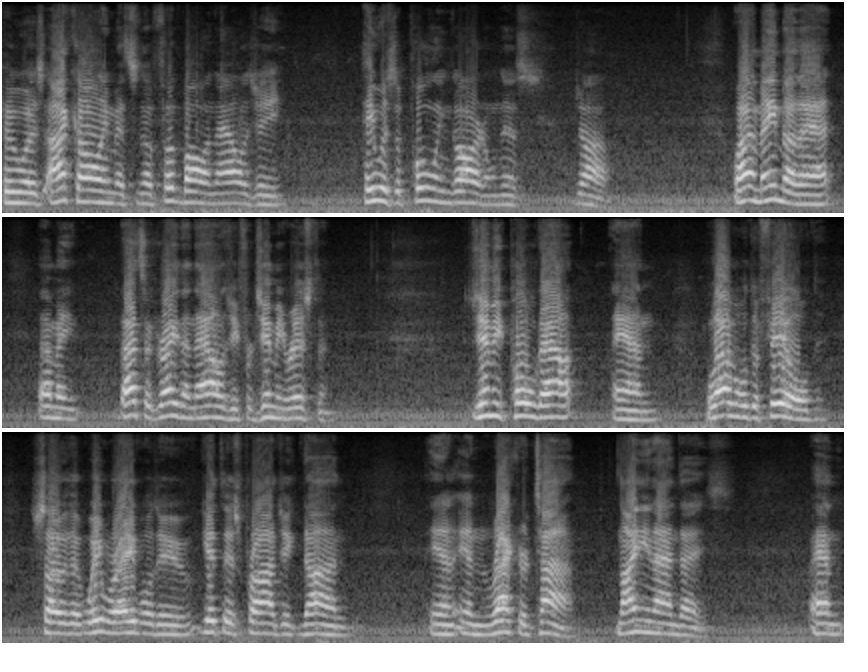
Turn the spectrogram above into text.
who was, I call him, it's a football analogy, he was a pulling guard on this job. What I mean by that, I mean, that's a great analogy for Jimmy Wriston. Jimmy pulled out and leveled the field so that we were able to get this project done in, in record time, 99 days. And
